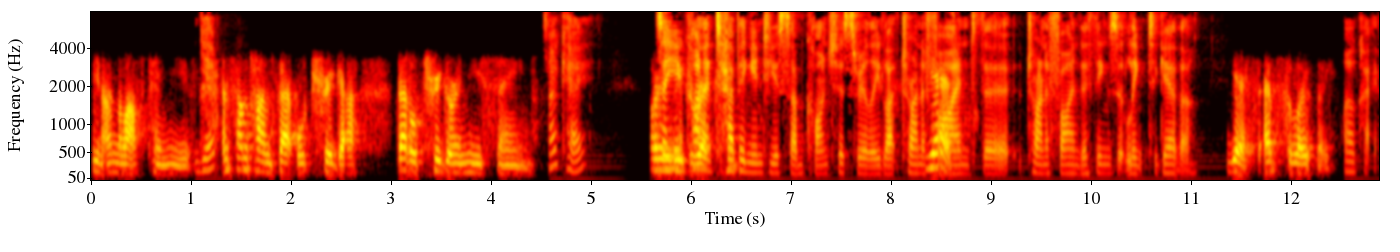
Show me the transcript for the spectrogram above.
you know, in the last 10 years. Yep. And sometimes that will trigger, that'll trigger a new scene. Okay. So you're kind of tapping into your subconscious, really, like trying to Yes. find the trying to find the things that link together. Yes, absolutely. Okay.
